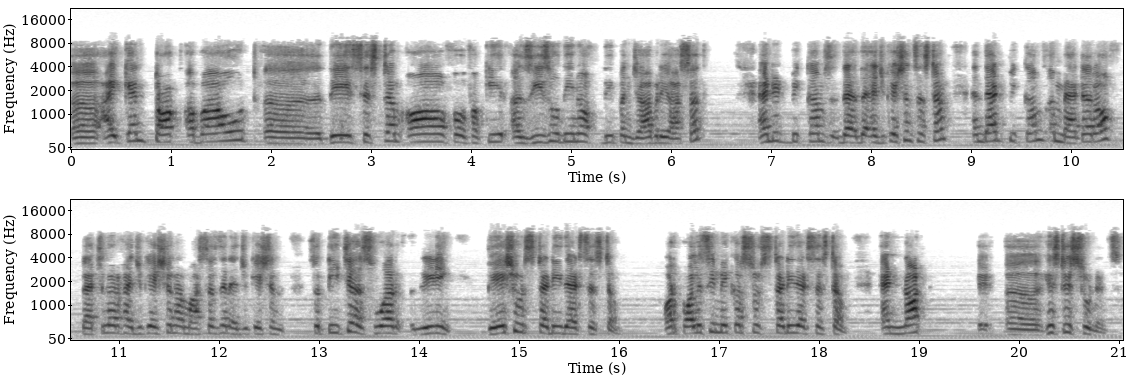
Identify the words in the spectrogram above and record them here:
uh, I can talk about uh, the system of uh, Fakir Azizuddin of the Punjab Riyasat, and it becomes the, the education system, and that becomes a matter of Bachelor of Education or Masters in Education. So, teachers who are reading, they should study that system, or policymakers should study that system, and not uh, history students.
